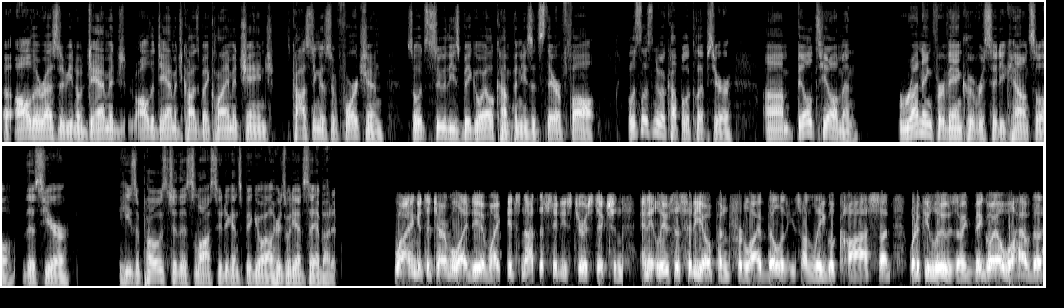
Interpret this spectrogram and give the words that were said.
uh, all the rest of, you know, damage, all the damage caused by climate change. It's costing us a fortune. So let's sue these big oil companies. It's their fault. Let's listen to a couple of clips here. Um, Bill Tieleman running for Vancouver City Council this year. He's opposed to this lawsuit against Big Oil. Here's what he had to say about it. Well, I think it's a terrible idea, Mike. It's not the city's jurisdiction, and it leaves the city open for liabilities on legal costs. On what if you lose? I mean, Big Oil will have the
